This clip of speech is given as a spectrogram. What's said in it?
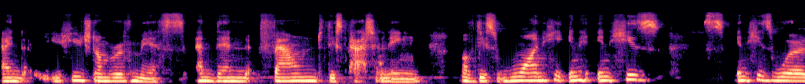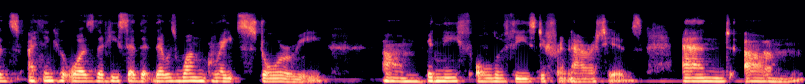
and a huge number of myths and then found this patterning of this one he in in his in his words i think it was that he said that there was one great story um, beneath all of these different narratives. And um,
